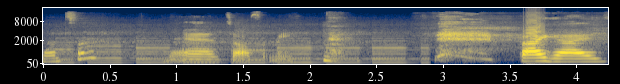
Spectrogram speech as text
Want some? That's all for me. Bye, guys.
